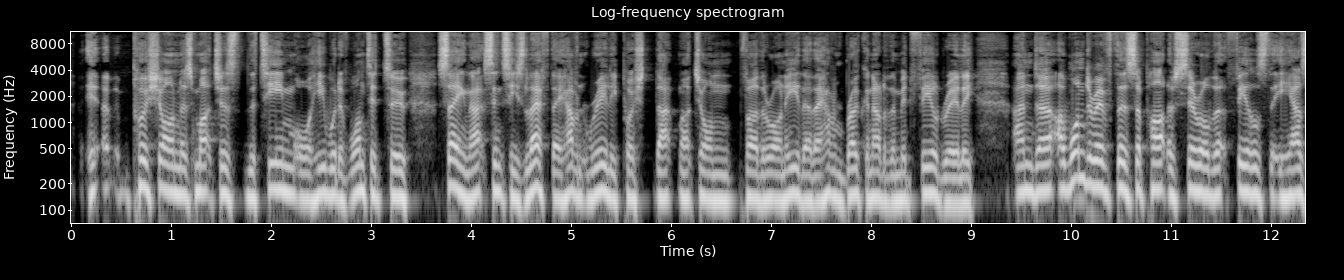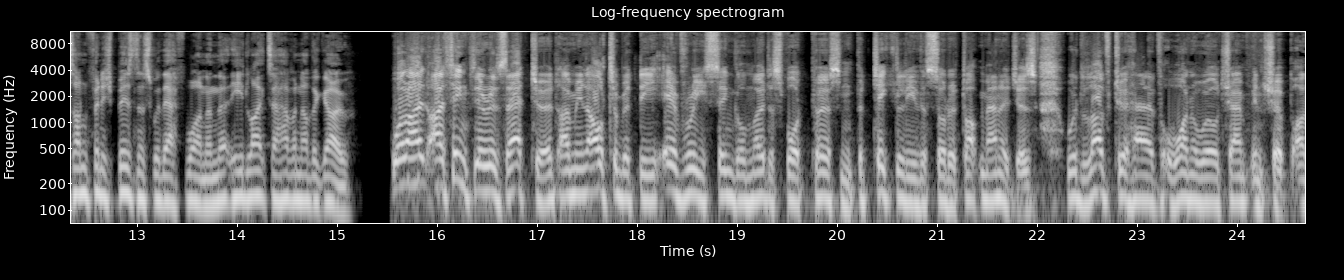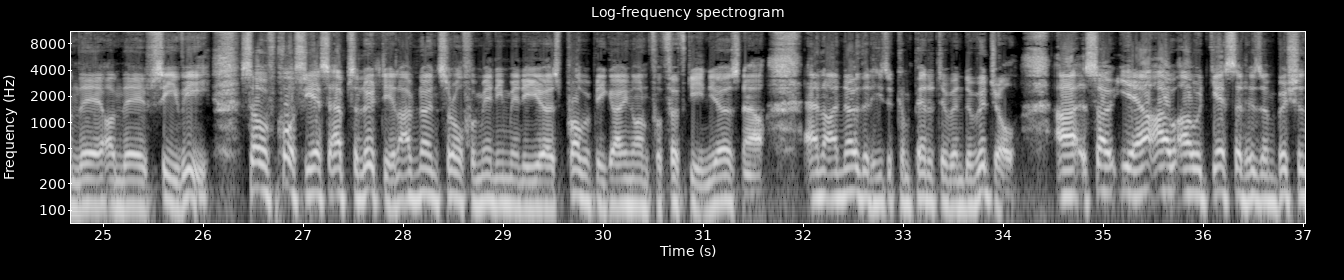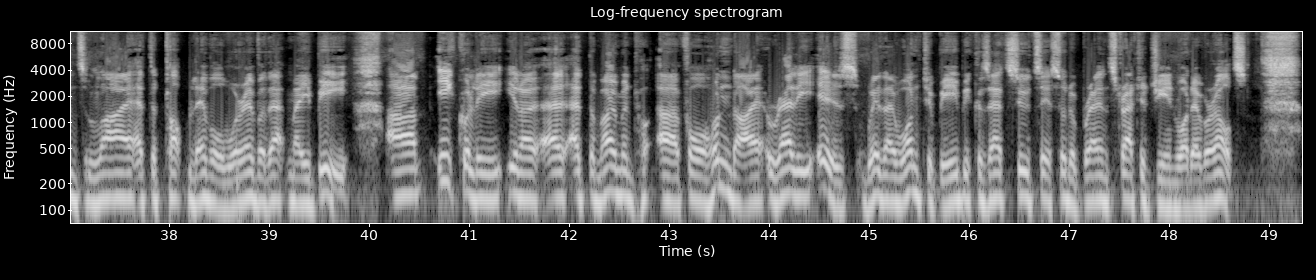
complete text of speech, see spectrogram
push on as much as the team or he would have wanted to. Saying that, since he's left, they haven't really pushed that much on further on either. They haven't broken out of the midfield really. And uh, I wonder if there's a part of Cyril that feels that he has unfinished business with F1 and that he'd like to have another go. Well, I, I, think there is that to it. I mean, ultimately, every single motorsport person, particularly the sort of top managers, would love to have won a world championship on their on their CV. So, of course, yes, absolutely. And I've known Cyril for many, many years, probably going on for 15 years now, and I know that he's a competitive individual. Uh, so, yeah, I, I, would guess that his ambitions lie at the top level, wherever that may be. Um, equally, you know, at, at the moment uh, for Hyundai, rally is where they want want to be because that suits their sort of brand strategy and whatever else.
